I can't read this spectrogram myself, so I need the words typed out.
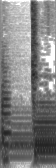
you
